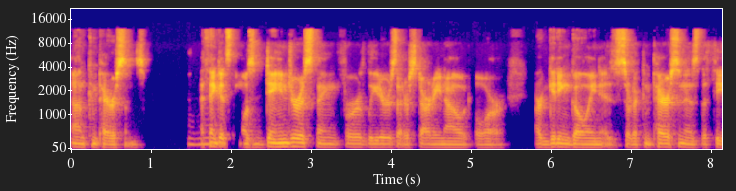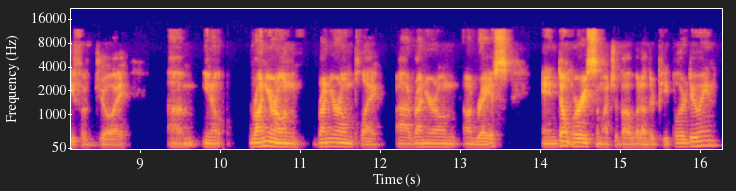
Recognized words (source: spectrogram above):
um, comparisons. Mm-hmm. I think mm-hmm. it's the most dangerous thing for leaders that are starting out or are getting going is sort of comparison is the thief of joy. Um, you know, run your own run your own play, uh, run your own own race, and don't worry so much about what other people are doing.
